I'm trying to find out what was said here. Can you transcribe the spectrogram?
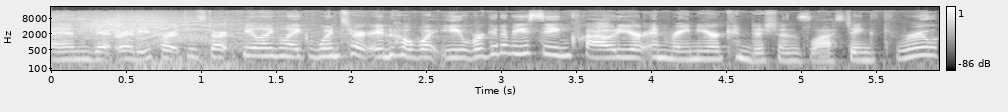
And get ready for it to start feeling like winter in Hawaii. We're going to be seeing cloudier and rainier conditions lasting through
